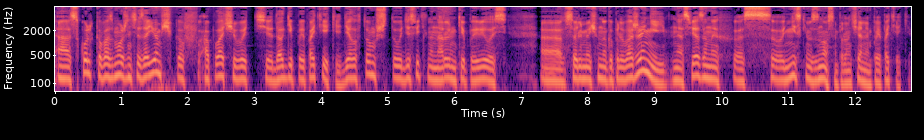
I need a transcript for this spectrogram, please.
а сколько возможности заемщиков оплачивать долги по ипотеке. Дело в том, что действительно на рынке появилось а, в свое время очень много приложений, связанных с низким взносом первоначальным по ипотеке.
